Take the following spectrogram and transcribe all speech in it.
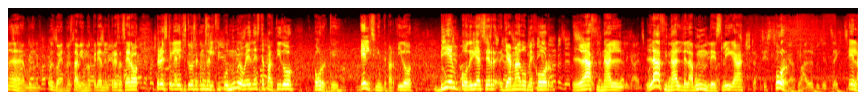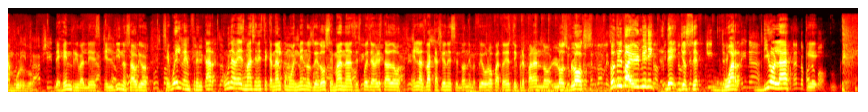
Ah, pues bueno, está bien, no querían el 3 a 0. Pero es que la youtuberos sacamos al equipo número B en este partido porque el siguiente partido bien podría ser llamado mejor la final, la final de la Bundesliga, porque el Hamburgo de Henry Valdés, el dinosaurio, se vuelve a enfrentar una vez más en este canal como en menos de dos semanas, después de haber estado en las vacaciones en donde me fui a Europa, todavía estoy preparando los vlogs contra el Bayern Múnich de Josep Guardiola,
